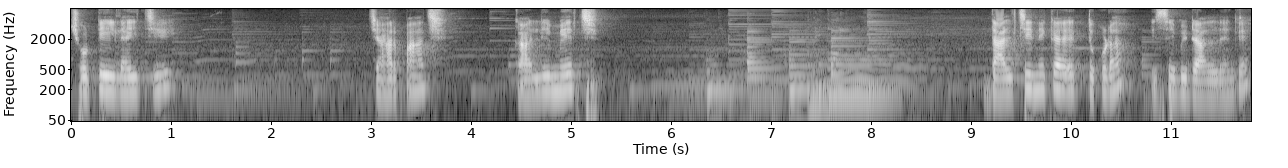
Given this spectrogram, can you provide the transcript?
छोटी इलायची, चार पाँच काली मिर्च, दालचीनी का एक टुकड़ा इसे भी डाल देंगे,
